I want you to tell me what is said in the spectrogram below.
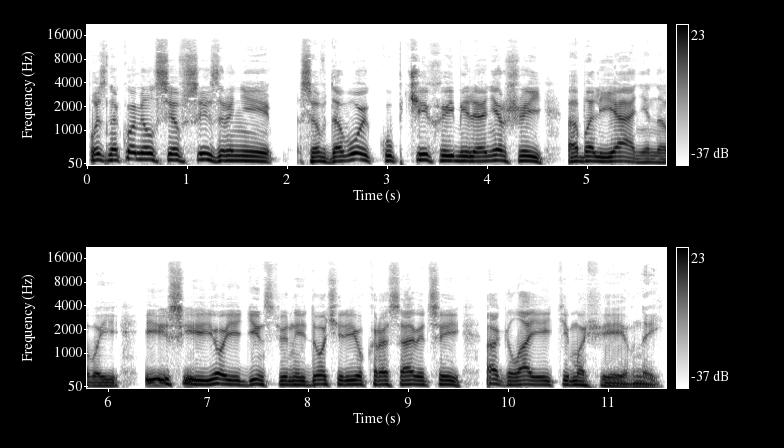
познакомился в Сызрани со вдовой купчихой-миллионершей Абальяниновой и с ее единственной дочерью, красавицей Аглаей Тимофеевной.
